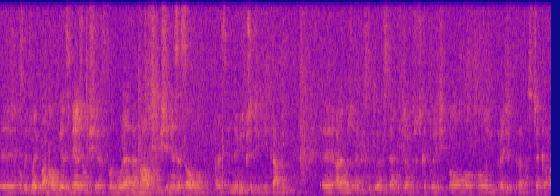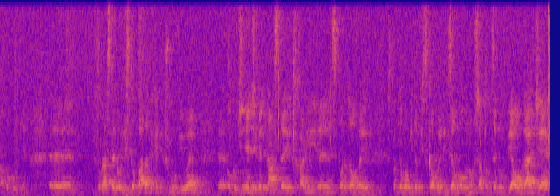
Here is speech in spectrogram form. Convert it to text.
E, Obydwaj panowie zmierzą się w formule MMA, oczywiście nie ze sobą, ale z innymi przeciwnikami. E, Ale może najpierw tytułem wstępu chciałbym troszeczkę powiedzieć o, o imprezie, która nas czeka ogólnie. E, 12 listopada, tak jak już mówiłem, o godzinie 19 w hali e, sportowej, sportowo-widowiskowej Liceum Ogólnokształcącego w Białogardzie. E,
